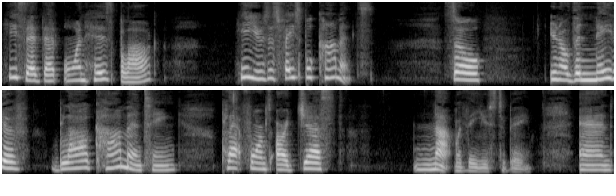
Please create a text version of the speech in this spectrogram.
he said that on his blog, he uses Facebook comments. So, you know, the native blog commenting platforms are just not what they used to be. And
